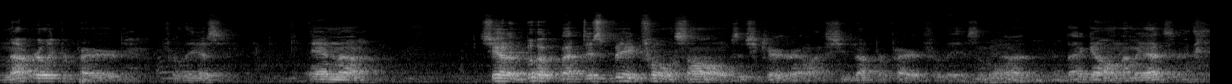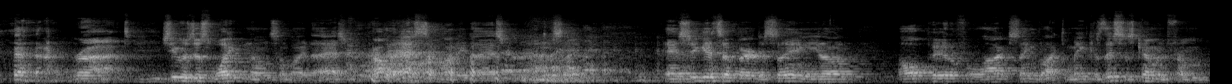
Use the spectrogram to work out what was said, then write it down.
I'm not really prepared for this. And uh, she had a book about this big full of songs that she carried around like she's not prepared for this. I mean, uh, that gone. I mean, that's right. She was just waiting on somebody to ask her. Probably asked somebody to ask her to sing. And she gets up there to sing, you know, all pitiful like seemed like to me, because this is coming from,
